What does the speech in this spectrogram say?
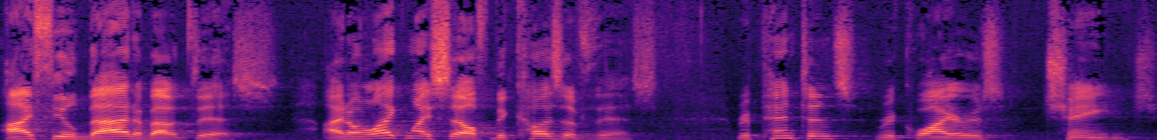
I feel bad about this. I don't like myself because of this. Repentance requires change.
